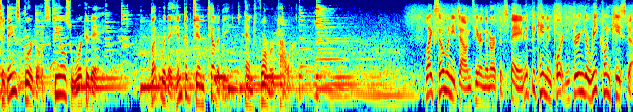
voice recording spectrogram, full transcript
Today's Burgos feels workaday, but with a hint of gentility and former power. Like so many towns here in the north of Spain, it became important during the Reconquista,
